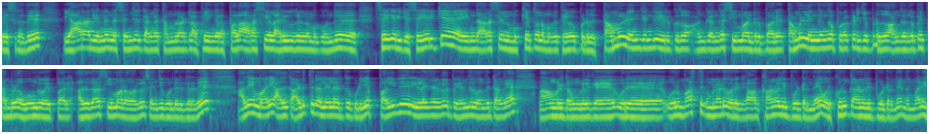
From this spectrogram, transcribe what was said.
பேசுகிறது யார் யார் என்னென்ன செஞ்சுருக்காங்க தமிழ்நாட்டில் அப்படிங்கிற பல அரசியல் அறிவுகள் நமக்கு வந்து சேகரிக்க சேகரிக்க இந்த அரசியல் முக்கியத்துவம் நமக்கு தேவைப்படுது. தமிழ் எங்கெங்கே இருக்குதோ அங்கங்கே சீமான் இருப்பார். தமிழ் எங்கெங்கே புறக்கணிக்கப்படுதோ அங்கங்கே போய் தமிழை ஓங்க வைப்பார். அதுதான் சீமான் அவர்கள் செஞ்சு கொண்டு இருக்கிறது அதே மாதிரி அதுக்கு அடுத்த நிலையில் இருக்கக்கூடிய பல்வேறு இளைஞர்கள் இப்போ எழுந்து வந்துட்டாங்க. நான் உங்கள்கிட்ட உங்களுக்கு ஒரு ஒரு மாதத்துக்கு முன்னாடி ஒரு காணொலி போட்டிருந்தேன். ஒரு குறுங்காணொலி போட்டிருந்தேன். இந்த மாதிரி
